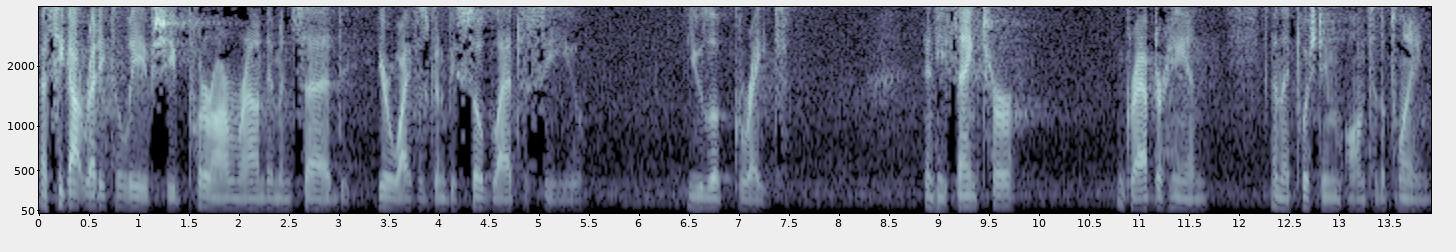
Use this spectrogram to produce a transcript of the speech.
As he got ready to leave, she put her arm around him and said, Your wife is going to be so glad to see you. You look great. And he thanked her and grabbed her hand, and they pushed him onto the plane.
